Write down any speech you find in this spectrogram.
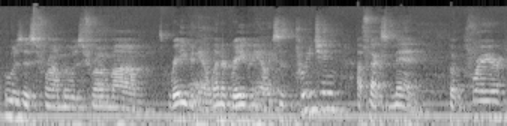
who was this from? It was from um, Ravenhill, Leonard Ravenhill. He says, Preaching affects men, but prayer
